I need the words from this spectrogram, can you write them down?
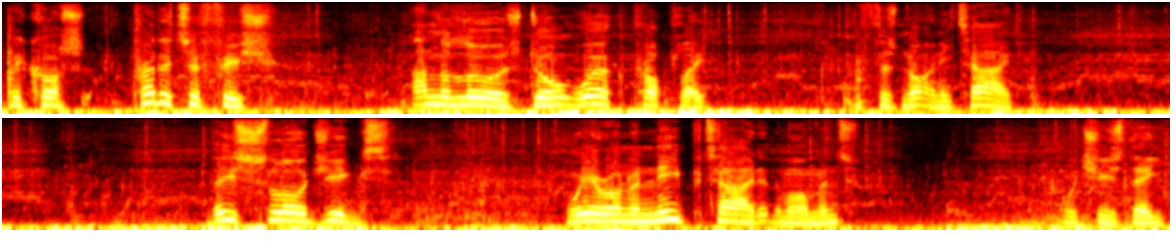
because predator fish and the lures don't work properly if there's not any tide. These slow jigs, we're on a neap tide at the moment, which is the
